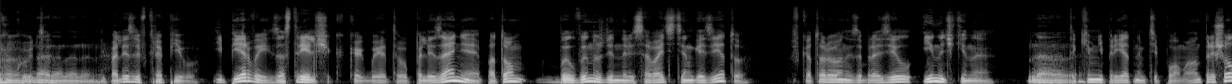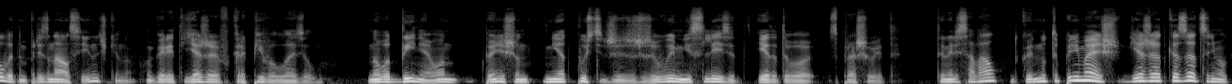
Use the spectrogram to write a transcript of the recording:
Какую-то. Да-да-да. и полезли в крапиву. И первый застрельщик как бы этого полезания потом был вынужден нарисовать стенгазету, в которой он изобразил Иночкина э, Да-да-да. таким неприятным типом. И он пришел в этом, признался Иночкину. Он говорит, я же в крапиву лазил. Но вот Дыня, он, понимаешь, он не отпустит же, живым не слезет. И этот его спрашивает, ты нарисовал? Он такой, ну ты понимаешь, я же отказаться не мог.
